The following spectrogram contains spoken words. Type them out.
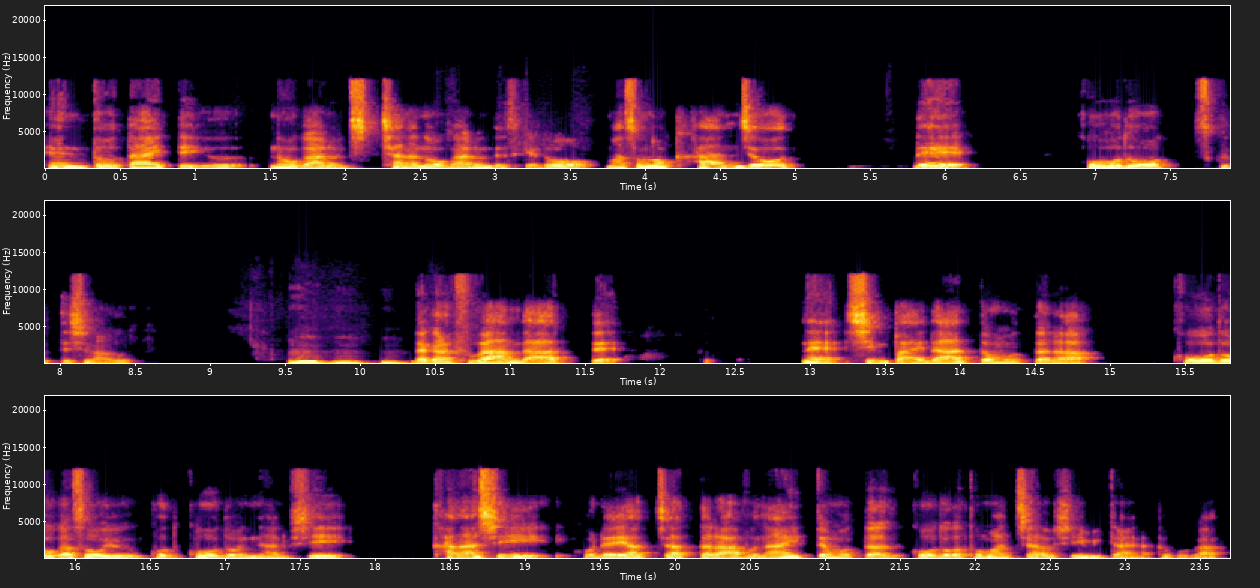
扁桃体っていう脳がある、ちっちゃな脳があるんですけど、まあその感情で行動を作ってしまう。うん、うん、うん。だから不安だって、ね、心配だって思ったら、行動がそういうこ行動になるし、悲しい、これやっちゃったら危ないって思ったら行動が止まっちゃうし、みたいなとこがあっ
